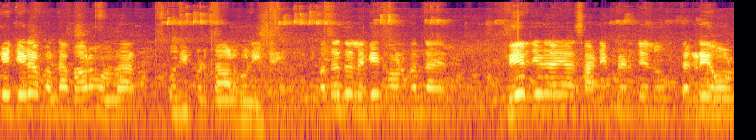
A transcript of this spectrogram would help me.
ਕਿ ਜਿਹੜਾ ਬੰਦਾ ਬਾਹਰੋਂ ਆਉਂਦਾ ਉਹਦੀ ਪੜਤਾਲ ਹੋਣੀ ਚਾਹੀਦੀ ਪਤਾ ਤਾਂ ਲੱਗੇ ਕੌਣ ਬੰਦਾ ਹੈ। ਫਿਰ ਜਿਹੜਾ ਆ ਸਾਡੇ ਪਿੰਡ ਦੇ ਲੋਕ ਤਗੜੇ ਹੋਣ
